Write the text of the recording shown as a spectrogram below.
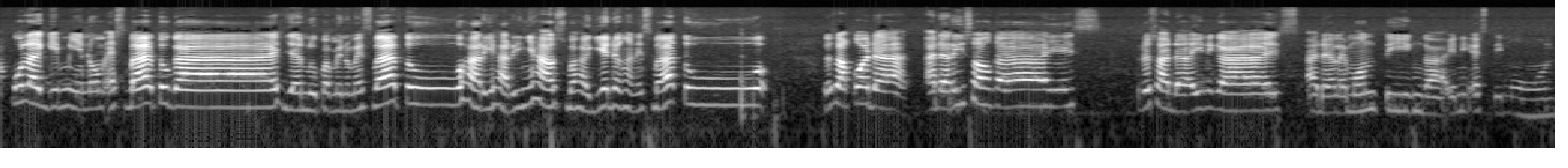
Aku lagi minum es batu guys. Jangan lupa minum es batu. Hari-harinya harus bahagia dengan es batu. Terus aku ada ada risol guys. Terus ada ini guys, ada lemon tea enggak, ini es timun.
